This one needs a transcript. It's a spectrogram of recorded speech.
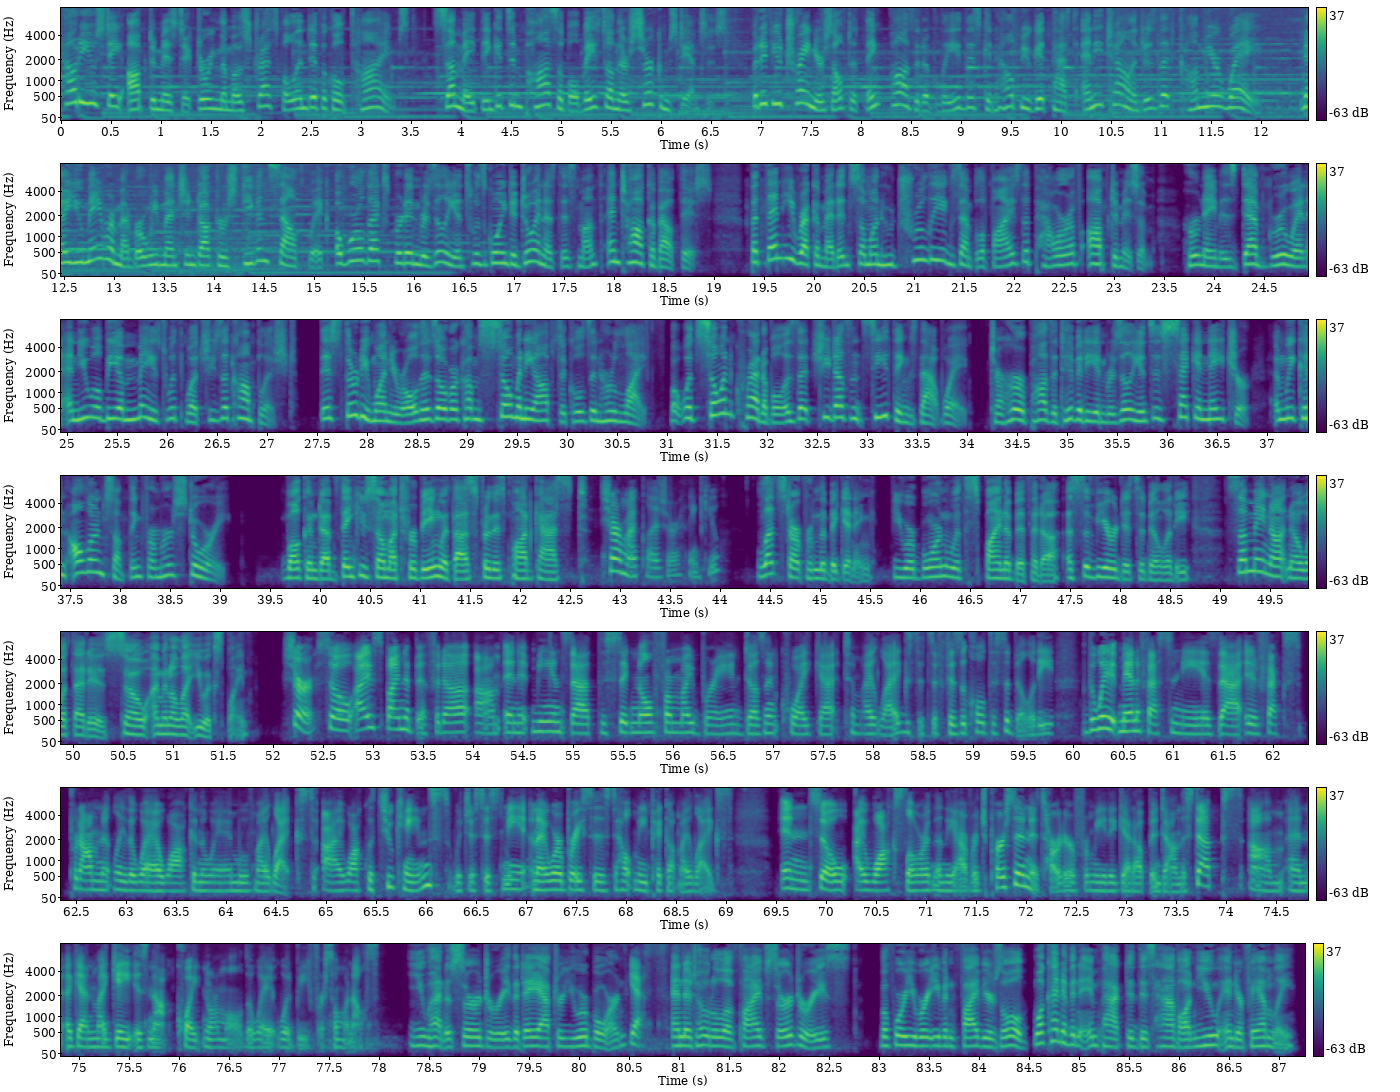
How do you stay optimistic during the most stressful and difficult times? Some may think it's impossible based on their circumstances, but if you train yourself to think positively, this can help you get past any challenges that come your way. Now, you may remember we mentioned Dr. Stephen Southwick, a world expert in resilience, was going to join us this month and talk about this. But then he recommended someone who truly exemplifies the power of optimism. Her name is Deb Gruen, and you will be amazed with what she's accomplished. This 31 year old has overcome so many obstacles in her life, but what's so incredible is that she doesn't see things that way. To her, positivity and resilience is second nature, and we can all learn something from her story. Welcome, Deb. Thank you so much for being with us for this podcast. Sure, my pleasure. Thank you. Let's start from the beginning. You were born with spina bifida, a severe disability. Some may not know what that is, so I'm going to let you explain. Sure. So I have spina bifida, um, and it means that the signal from my brain doesn't quite get to my legs. It's a physical disability. The way it manifests in me is that it affects predominantly the way I walk and the way I move my legs. I walk with two canes, which assist me, and I wear braces to help me pick up my legs. And so I walk slower than the average person. It's harder for me to get up and down the steps. Um, and again, my gait is not quite normal the way it would be for someone else. You had a surgery the day after you were born. Yes. And a total of five surgeries before you were even five years old. What kind of an impact did this have on you and your family?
